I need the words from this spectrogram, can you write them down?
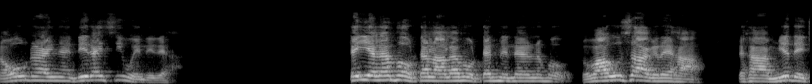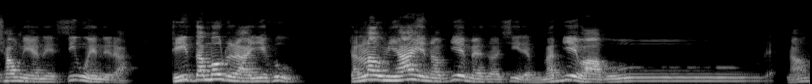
တောင်းတိုင်းနဲ့နေတိုင်းစီးဝင်နေတဲ့ဟာတရလည်းမဟုတ်တလာလည်းမဟုတ်တနှစ်လည်းမဟုတ်ကဘာဥစကြတဲ့ဟာတခါမြက်တွေချောင်းနေရနေစီးဝင်နေတာဒီသမုဒ္ဒရာကြီးခုဒီလောက်များရင်တော့ပြည့်မယ်ဆိုရှိတယ်မပြည့်ပါဘူးတဲ့နော်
